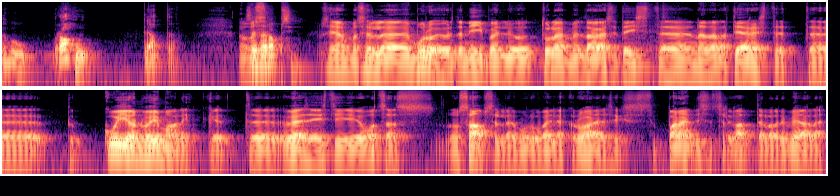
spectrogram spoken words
nagu rahu teatav. seda rapsima. jah, ma selle muru juurde nii palju tulen veel tagasi teist äh, nädalat järjest, et äh, kui on võimalik, et äh, ühes Eesti otsas no saab selle muruväljaku roheliseks, paned lihtsalt selle katteloori peale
